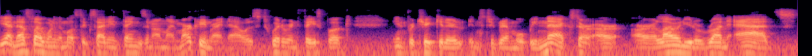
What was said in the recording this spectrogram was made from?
yeah, and that's why one of the most exciting things in online marketing right now is Twitter and Facebook, in particular, Instagram will be next, are, are, are allowing you to run ads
